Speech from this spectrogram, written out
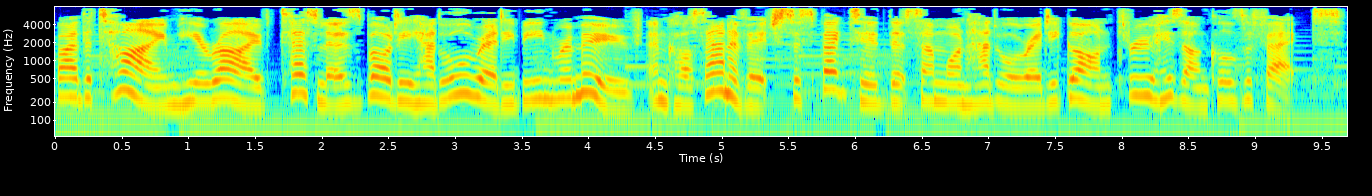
By the time he arrived, Tesla's body had already been removed, and Kosanovich suspected that someone had already gone through his uncle's effects.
